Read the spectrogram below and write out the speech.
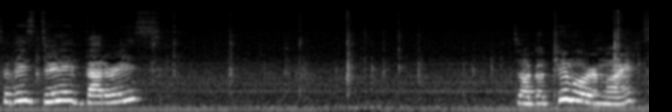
So these do need batteries. So I've got two more remotes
